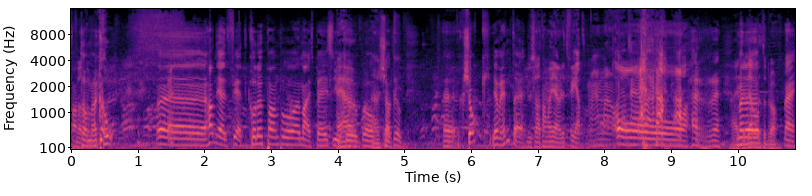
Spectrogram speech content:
Fantomen K. Eh, han är jävligt fet. Kolla upp han på MySpace, han- Youtube är och tjock? alltihop. Uh, tjock? Jag vet inte. Du sa att han var jävligt fet. Åh, herre. Nej, det där eh, var inte bra. Nej,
